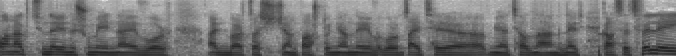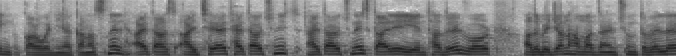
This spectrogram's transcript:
բանակցությունները նշում էին նաև, որ այդ բարձրաշրջան պաշտոնյաները, որոնց այցերը Միացյալ Նահանգներ կասեցվել էին, կարող են իրականացնել այդ այցերի այդ հայտարարությունից հայտարարությունից կարելի է ենթադրել, որ Ադրբեջանը համաձայնություն տվել է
